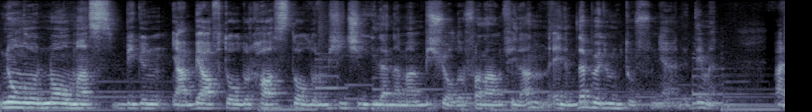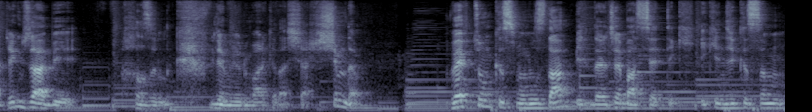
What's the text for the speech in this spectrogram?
Ne olur ne olmaz bir gün yani bir hafta olur hasta olurum hiç ilgilenemem bir şey olur falan filan elimde bölüm dursun yani değil mi? Bence güzel bir hazırlık bilemiyorum arkadaşlar. Şimdi Webtoon kısmımızdan bir derece bahsettik. İkinci kısım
